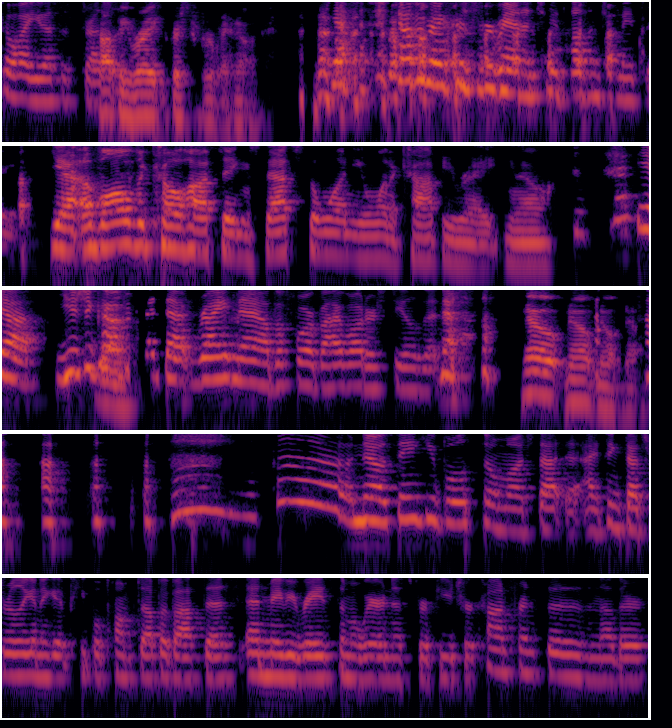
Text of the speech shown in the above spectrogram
Koha US's thread. Copyright Christopher Brannon. Yeah, copyright Christopher Brannon 2023. Yeah, of all the Koha things, that's the one you want to copyright, you know. Yeah, you should copyright yeah. that right now before Bywater steals it. no, no, no, no. no, thank you both so much. That I think that's really going to get people pumped up about this and maybe raise some awareness for future conferences and other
